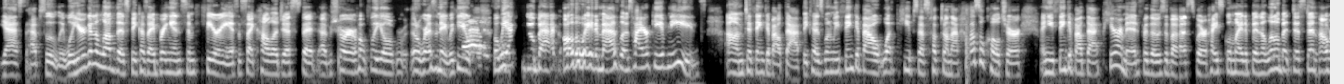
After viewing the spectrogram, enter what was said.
Yes, absolutely. Well, you're going to love this because I bring in some theory as a psychologist that I'm sure hopefully you'll it'll resonate with you. Yes. But we actually go back all the way to Maslow's hierarchy of needs um, to think about that because when we think about what keeps us hooked on that hustle culture, and you think about that pyramid for those of us where high school might have been a little bit distant, I'll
